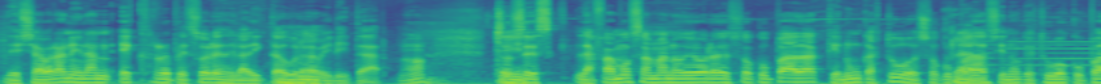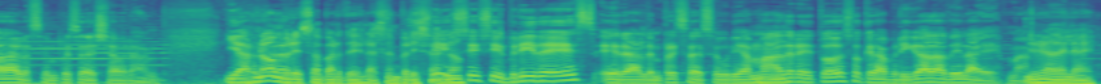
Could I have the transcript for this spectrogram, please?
de Chabrán eran ex represores de la dictadura militar. ¿no? Entonces, la famosa mano de obra desocupada, que nunca estuvo desocupada, Claro. sino que estuvo ocupada en las empresas de Chabrán. Y los arriba- nombres aparte de las empresas, Sí, ¿no? sí, sí. Brides era la empresa de seguridad madre, todo eso que era brigada de la ESMA. Era de la ESMA.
